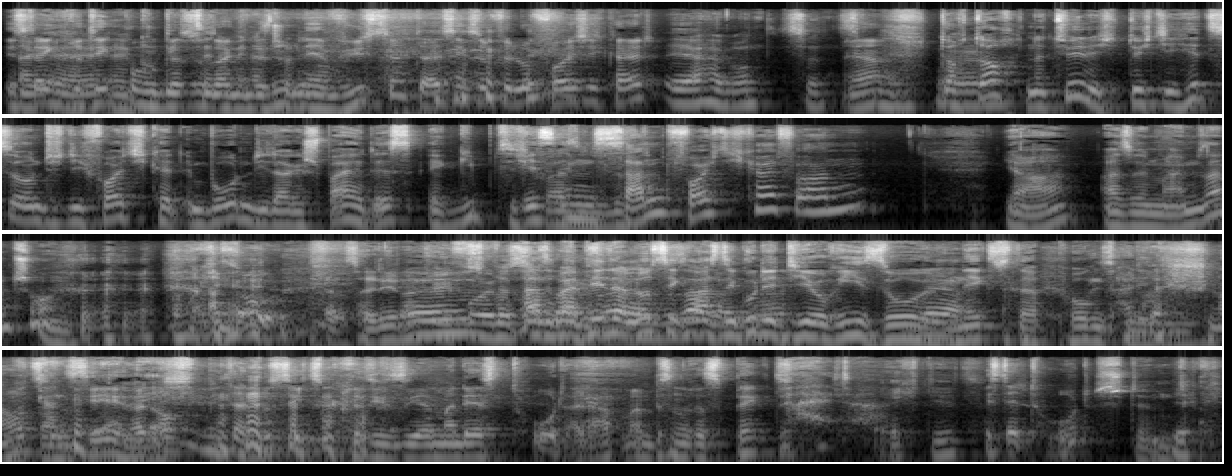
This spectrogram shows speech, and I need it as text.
Ist der Äh, äh, Kritikpunkt, dass du sagst, wir sind in der Wüste, da ist nicht so viel Luftfeuchtigkeit? Ja, Grund. Ja. Doch, doch, natürlich. Durch die Hitze und durch die Feuchtigkeit im Boden, die da gespeichert ist, ergibt sich Ist quasi im die Luft- Sand Feuchtigkeit vorhanden? Ja, also in meinem Sand schon. Achso, das halt ihr natürlich natürlich vorher das Also bei Peter Lustig war es eine gute Theorie. So, Ja. nächster Punkt. Halt die Schnauze, Ganz okay, hört auf, Peter lustig zu kritisieren, Mann, der ist tot, Alter, habt mal ein bisschen Respekt. Alter. Echt jetzt? Ist der tot? Stimmt. Wirklich?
